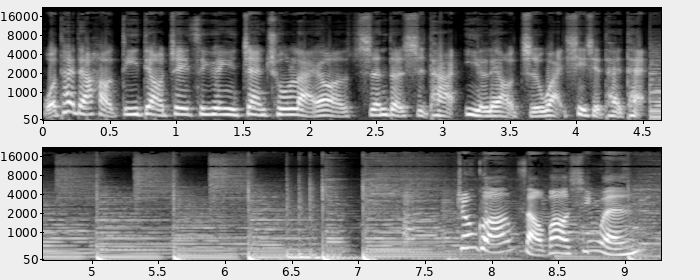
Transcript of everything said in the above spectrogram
我太太好低调，这一次愿意站出来哦，真的是他意料之外。”谢谢太太。中广早报新闻。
